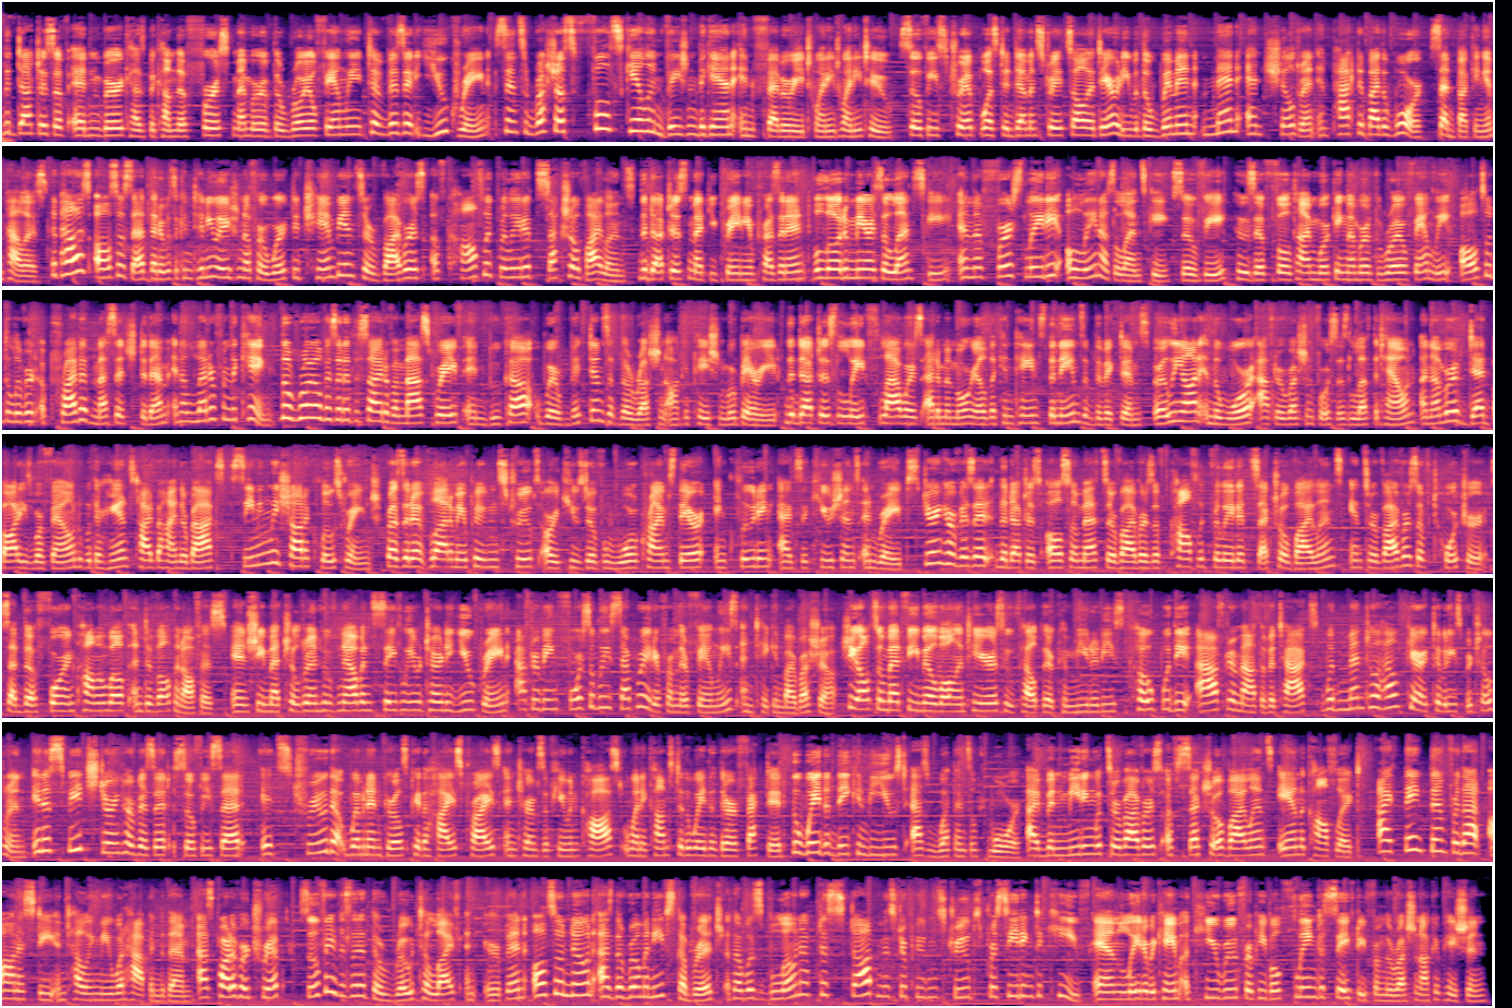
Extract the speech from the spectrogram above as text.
The Duchess of Edinburgh has become the first member of the royal family to visit Ukraine since Russia's full-scale invasion began in February 2022. Sophie's trip was to demonstrate solidarity with the women, men, and children impacted by the war, said Buckingham Palace. The palace also said that it was a continuation of her work to champion survivors of conflict-related sexual violence. The Duchess met Ukrainian President Volodymyr Zelensky and the First Lady Olena Zelensky. Sophie, who's a full-time working member of the royal family, also delivered a private message to them in a letter from the king. The royal visited the site of a mass grave in Bucha where victims of the Russian occupation were buried. The Duchess laid flowers at a memorial that contains the names of the victims. Early on in the war, after Russian forces left the town, a number of dead bodies were found with their hands tied behind their backs, seemingly shot at close range. President Vladimir Putin's troops are accused of war crimes there, including executions and rapes. During her visit, the Duchess also met survivors of conflict-related sexual violence and survivors of torture, said the Foreign Commonwealth and Development Office, and she met children who've now been safely returned to Ukraine after being forcibly separated from their families and taken by Russia. She also met female volunteers who've helped their communities cope with the aftermath of attacks with mental health care activities for children. In a speech during her visit, Sophie said, It's true that women and girls pay the highest price in terms of human cost when it comes to the way that they're affected, the way that they can be used as weapons of war. I've been meeting with survivors of sexual violence and the conflict. I thank them for that honesty in telling me what happened to them. As part of her trip, Sophie visited the Road to Life in Irpin, also known as the Romanivska Bridge, that was blown up to stop Mr. Putin's troops proceeding to Kiev, and later became a key route for people fleeing to safety from the Russian occupation.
